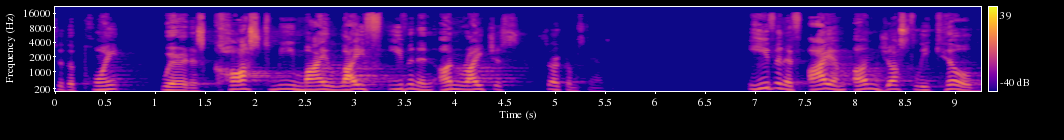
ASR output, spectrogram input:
to the point where it has cost me my life, even in unrighteous circumstances, even if I am unjustly killed,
